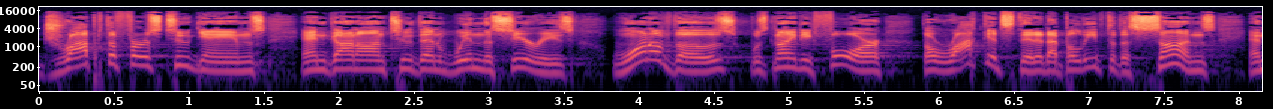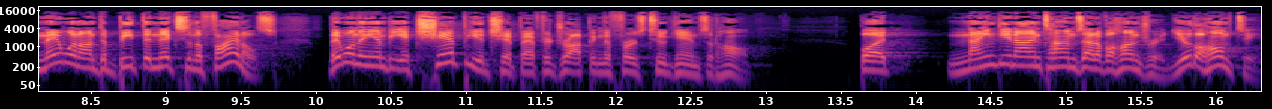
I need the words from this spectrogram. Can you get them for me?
dropped the first two games and gone on to then win the series. One of those was 94. The Rockets did it, I believe, to the Suns, and they went on to beat the Knicks in the finals. They won the NBA championship after dropping the first two games at home. But 99 times out of 100, you're the home team.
